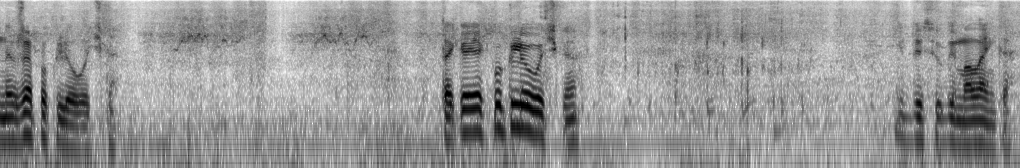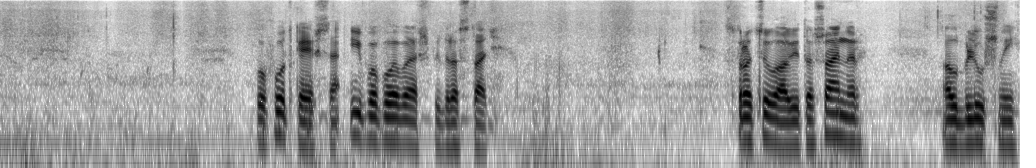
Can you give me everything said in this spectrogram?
Невже покльовочка? Така як покльовочка. Іди сюди маленька. Пофоткаєшся і попливеш підростати. Спрацював вітошайнер алблюшний.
